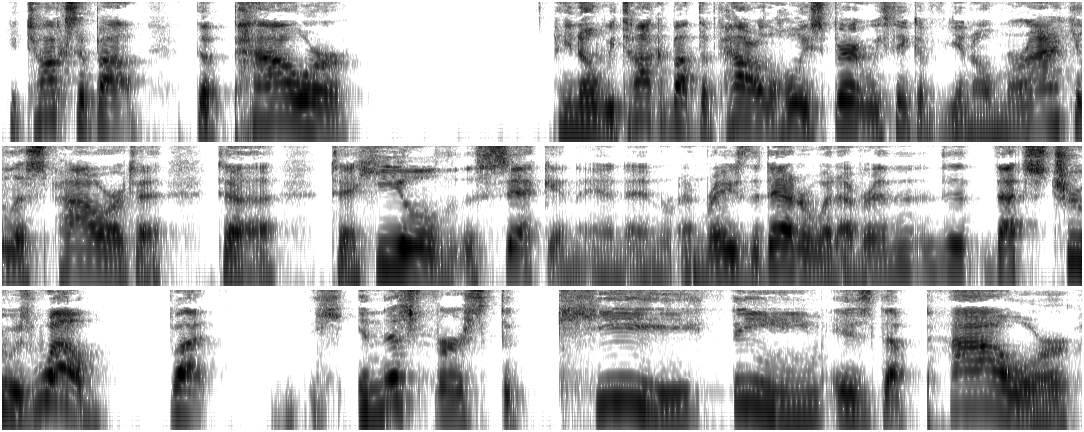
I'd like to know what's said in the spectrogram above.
he talks about the power you know we talk about the power of the holy spirit we think of you know miraculous power to to to heal the sick and and and, and raise the dead or whatever and th- that's true as well but in this verse the key theme is the power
